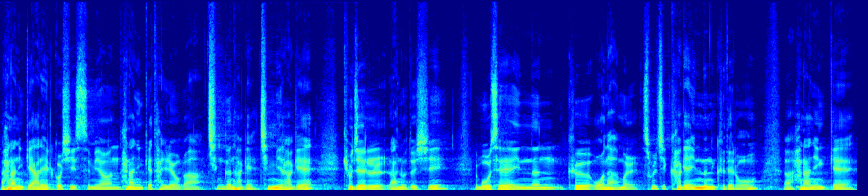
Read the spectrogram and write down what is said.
하나님께 아뢰일 것이 있으면 하나님께 달려가 친근하게, 친밀하게 교제를 나누듯이 모세에 있는 그 원함을 솔직하게 있는 그대로 하나님께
